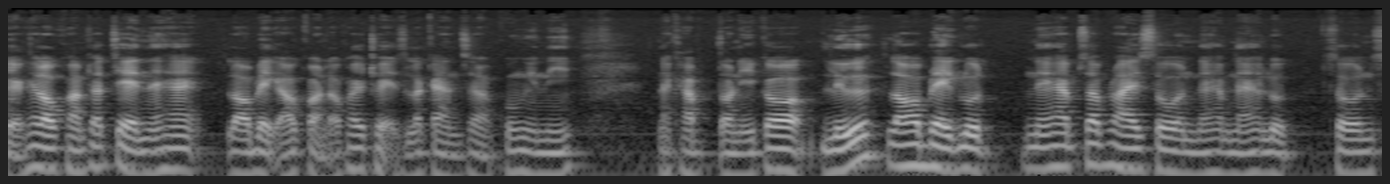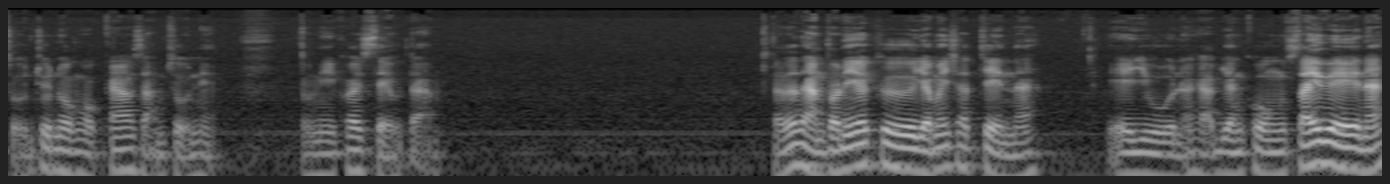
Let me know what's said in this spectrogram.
อยากให้เราความชัดเจนนะฮะรอเบรกเอาก่อนแล้วค่อยเทรดละกันสำหรับพวกเงินนี้นะครับตอนนี้ก็หรือรอเบรกหลุดนะครับซัพพลายโซนนะครับนะหลุดโซน 0.66930 เนี่ย ตรงนี้ค่อยเซลล์ตาม แต่ถ้าถามตอนนี้ก็คือยังไม่ชัดเจนนะ AU นะครับ ยังคงไซด์เวย์นะ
